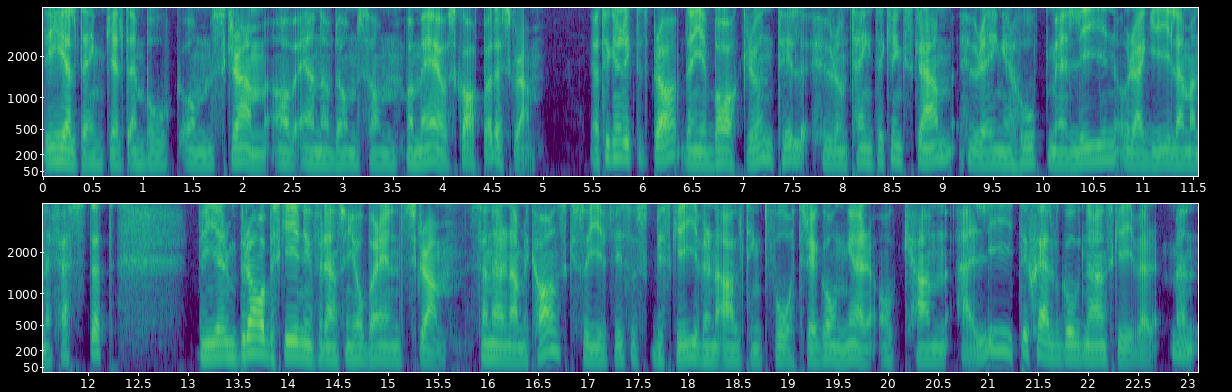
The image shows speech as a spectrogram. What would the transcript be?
Det är helt enkelt en bok om Scrum av en av dem som var med och skapade Scrum. Jag tycker den är riktigt bra. Den ger bakgrund till hur de tänkte kring Scrum, hur det hänger ihop med Lean och det agila manifestet. Den ger en bra beskrivning för den som jobbar enligt Scrum. Sen är den amerikansk, så givetvis så beskriver den allting två, tre gånger och han är lite självgod när han skriver, men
